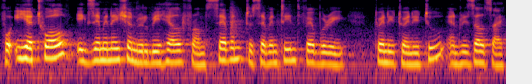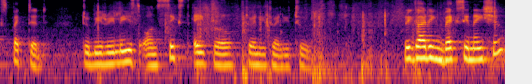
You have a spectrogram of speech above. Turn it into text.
For year 12, examination will be held from 7th to 17th February 2022 and results are expected to be released on 6th April 2022. Regarding vaccination,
